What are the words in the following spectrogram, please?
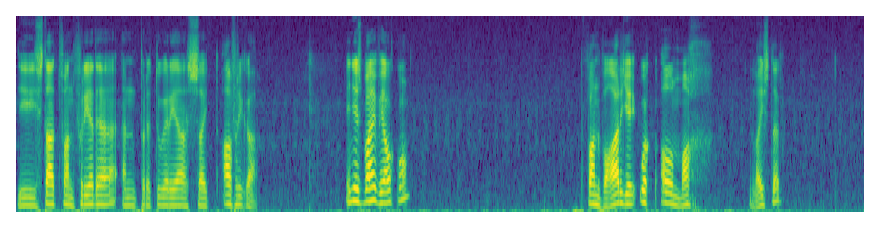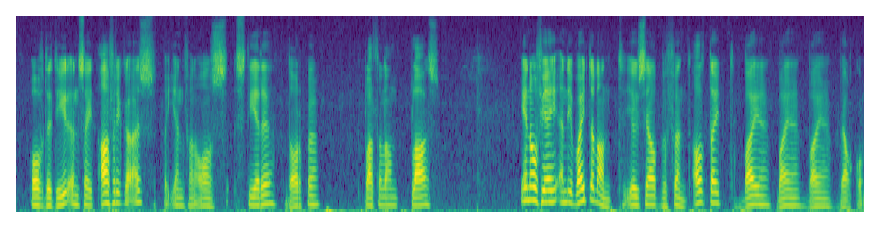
die stad van vrede in Pretoria, Suid-Afrika en jy is baie welkom van waar jy ook al mag luister of dit hier in Suid-Afrika is by een van ons stede, dorpe, platteland, plaas en of jy in die buitenland jouself bevind, altyd baie, baie, baie welkom.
